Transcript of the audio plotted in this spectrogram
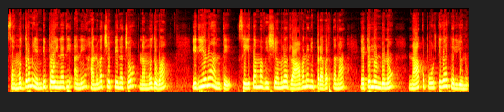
సముద్రం ఎండిపోయినది అని హనుమ చెప్పినచో నమ్ముదువా? ఇదియును అంతే. సీతమ్మ విషయంలో రావణుని ప్రవర్తన ఎటులుండునో నాకు పూర్తిగా తెలియను.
